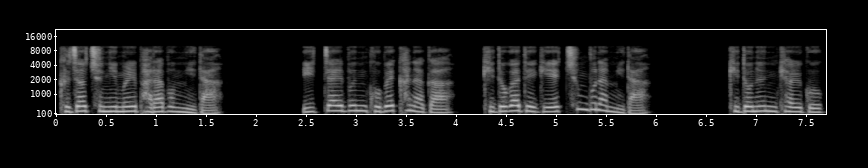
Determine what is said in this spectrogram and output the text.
그저 주님을 바라봅니다. 이 짧은 고백 하나가 기도가 되기에 충분합니다. 기도는 결국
